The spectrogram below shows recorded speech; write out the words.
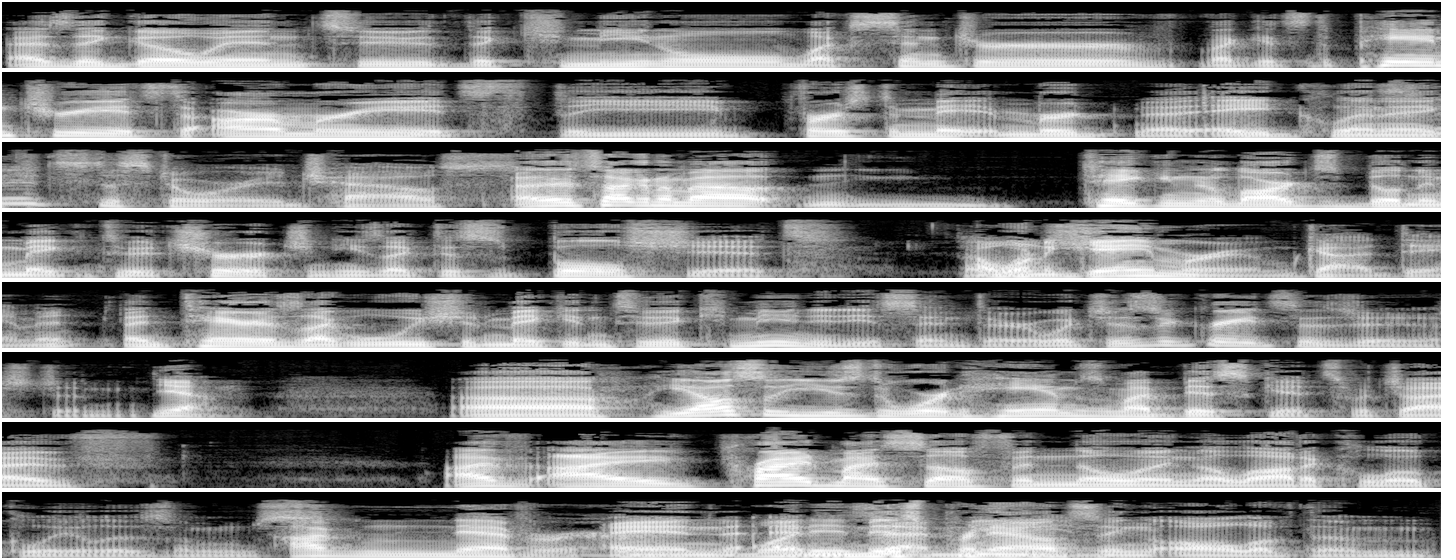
as they go into the communal like center, like it's the pantry, it's the armory, it's the first aid clinic. it's, it's the storage house. and they're talking about taking the largest building, making it to a church, and he's like, "This is bullshit." I want a game room. God damn it. And Tara's like, well, we should make it into a community center, which is a great suggestion. Yeah. Uh, he also used the word "hams my biscuits," which I've, I've, I pride myself in knowing a lot of colloquialisms I've never heard. and, what and does that mispronouncing all of them,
